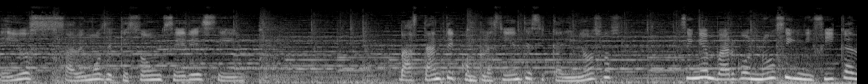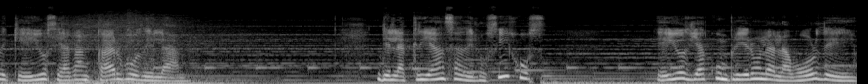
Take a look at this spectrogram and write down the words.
Ellos sabemos de que son seres eh, bastante complacientes y cariñosos. Sin embargo, no significa de que ellos se hagan cargo de la de la crianza de los hijos. Ellos ya cumplieron la labor de,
